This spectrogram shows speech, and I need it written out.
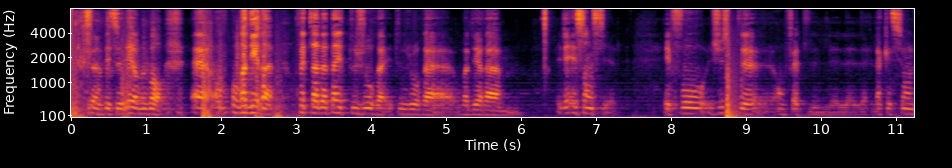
ça me fait sourire, mais bon, euh, on, on va dire, en fait, la data est toujours, est toujours, euh, on va dire, elle est essentielle. Il faut juste, euh, en fait, la question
